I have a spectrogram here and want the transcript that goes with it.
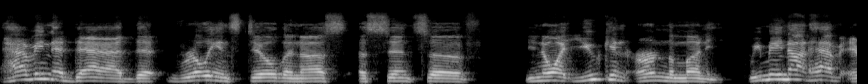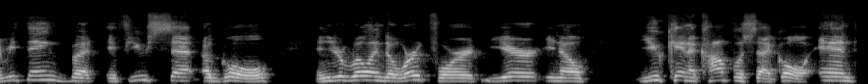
having a dad that really instilled in us a sense of you know what you can earn the money. We may not have everything, but if you set a goal and you're willing to work for it, you're you know you can accomplish that goal. And,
